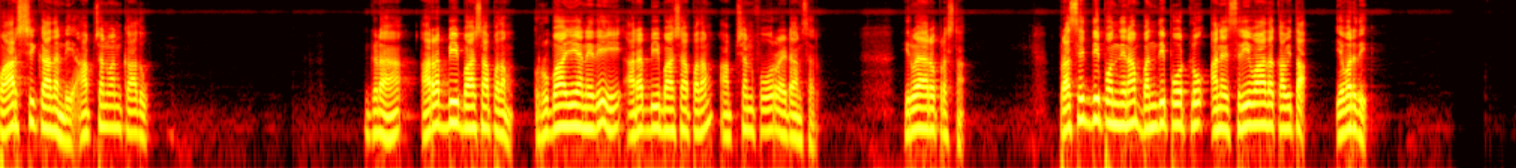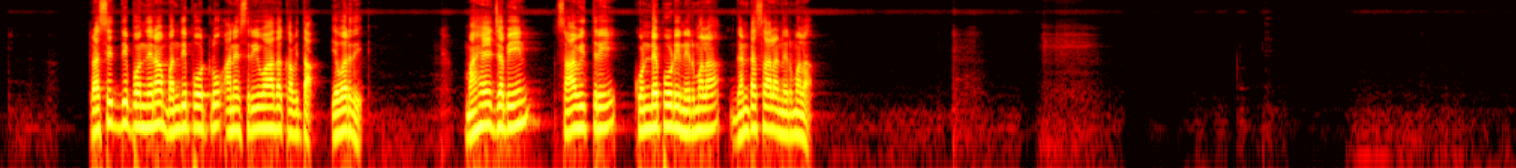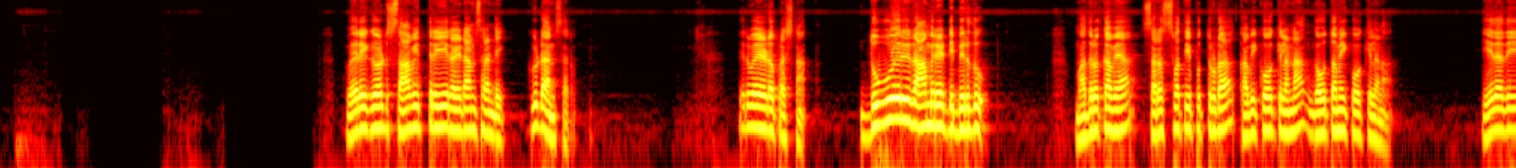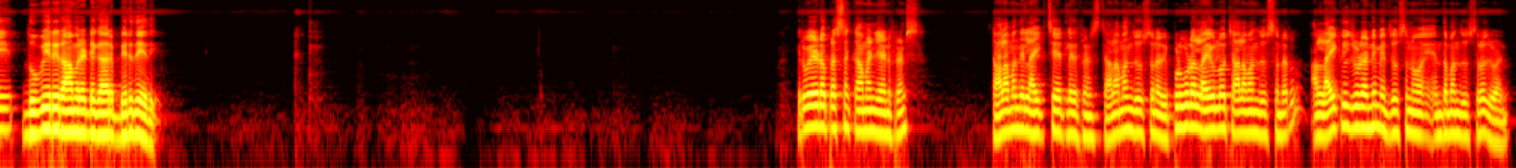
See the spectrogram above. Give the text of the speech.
పార్సీ కాదండి ఆప్షన్ వన్ కాదు. ఇక్కడ అరబ్బీ భాషా పదం రుబాయి అనేది అరబ్బీ భాషా పదం ఆప్షన్ ఫోర్ రైట్ ఆన్సర్. ఇరవై ఆరో ప్రశ్న. ప్రసిద్ధి పొందిన బందిపోట్లు అనే శ్రీవాద కవిత ఎవరిది? ప్రసిద్ధి పొందిన బందిపోట్లు అనే శ్రీవాద కవిత ఎవరిది? Mahejabeen Savitri Kondepudi Nirmala Ghantasala Nirmala. Very good Savitri right answer అండి. గుడ్ ఆన్సర్ ఇరవై ఏడో ప్రశ్న. దువ్వూరి రామిరెడ్డి బిరుదు మధురకవ్య సరస్వతి పుత్రుడా కవి కోకిలన గౌతమి కోకిలన? ఏదది? దువ్వీరి రామిరెడ్డి గారి బిరుదేది ఇరవై ఏడో ప్రశ్న కామెంట్ చేయండి ఫ్రెండ్స్. చాలామంది లైక్ చేయట్లేదు ఫ్రెండ్స్. చాలామంది చూస్తున్నారు. ఇప్పుడు కూడా లైవ్లో చాలామంది చూస్తున్నారు. ఆ లైక్లు చూడండి మీరు చూస్తున్న ఎంతమంది చూస్తారో చూడండి.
